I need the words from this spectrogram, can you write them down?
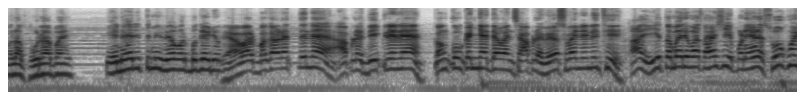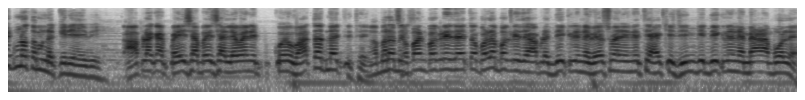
ઓલા ભૂરાભાઈ એને રીતે તમે વ્યવહાર બગાડ્યો? વ્યવહાર બગાડે જ ને. આપણે દીકરીને કંકુ કન્યા દેવાની છે આપણે વેસવાની નથી. હા એ તમારી વાત હાચી પણ એને શોખ ન તમને કરી આવી આપણે કઈ પૈસા પૈસા લેવાની કોઈ વાત જ નથી થઈ. બરાબર. બગડી જાય તો ભલે બગડી જાય આપણે દીકરીને વેસવાની નથી આખી જિંદગી દીકરીને મેળા બોલે.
